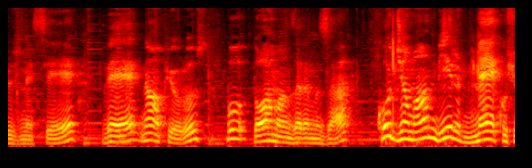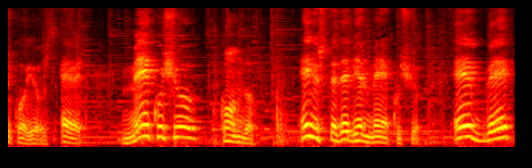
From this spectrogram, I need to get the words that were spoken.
hüzmesi ve ne yapıyoruz? Bu doğa manzaramıza kocaman bir M kuşu koyuyoruz. Evet, M kuşu kondu. En üstte de bir M kuşu. Evet,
